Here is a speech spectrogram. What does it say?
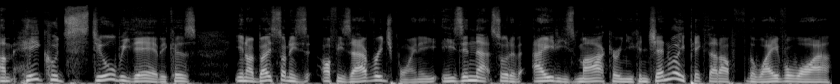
um, he could still be there because you know based on his off his average point, he, he's in that sort of 80s marker, and you can generally pick that up the waiver wire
